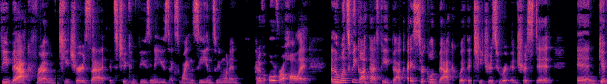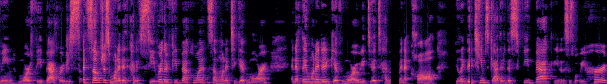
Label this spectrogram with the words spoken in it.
feedback from teachers that it's too confusing to use x y and z. And so we want to kind of overhaul it. And then once we got that feedback, I circled back with the teachers who were interested in giving more feedback, or just some just wanted to kind of see where their feedback went. Some wanted to give more. And if they wanted to give more, we'd do a 10 minute call. Be like, the teams gathered this feedback. You know, this is what we heard.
